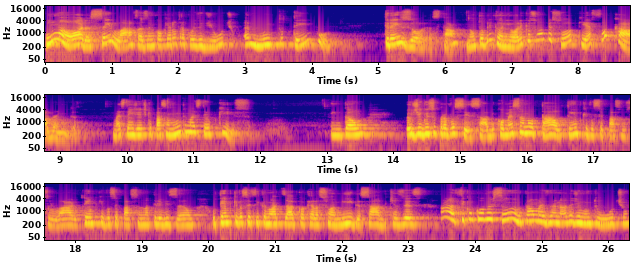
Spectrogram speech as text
Uma hora, sei lá, fazendo qualquer outra coisa de útil é muito tempo. Três horas, tá? Não tô brincando. E olha que eu sou uma pessoa que é focada ainda. Mas tem gente que passa muito mais tempo que isso. Então, eu digo isso para você, sabe? Começa a anotar o tempo que você passa no celular, o tempo que você passa na televisão, o tempo que você fica no WhatsApp com aquela sua amiga, sabe? Que às vezes, ah, ficam conversando, tal, mas não é nada de muito útil.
